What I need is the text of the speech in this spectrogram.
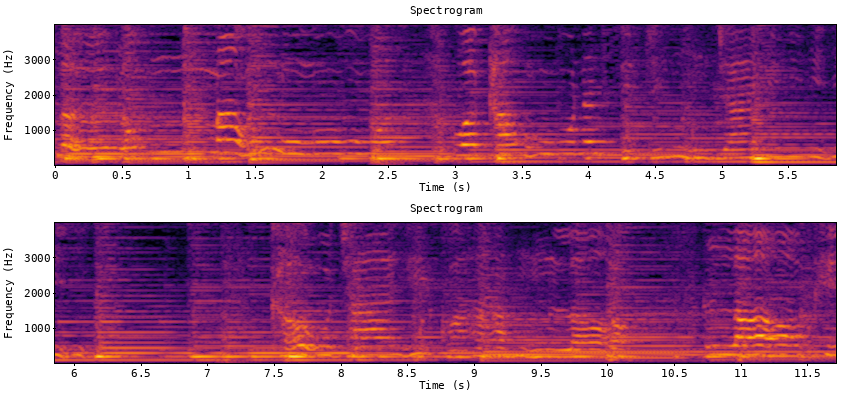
เลิกหลงเมาว่าเขานั้นสิจริงใจ เขาใช้ความหลอกหลอกให้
